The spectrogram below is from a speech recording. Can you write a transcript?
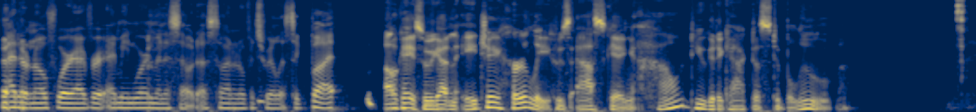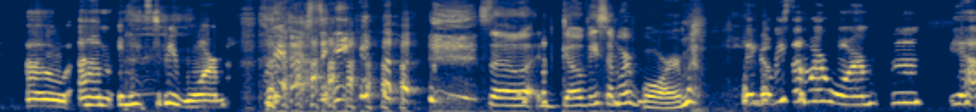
I don't know if we're ever. I mean, we're in Minnesota, so I don't know if it's realistic, but Okay, so we got an AJ Hurley who's asking, "How do you get a cactus to bloom?" Oh, um, it needs to be warm. so go be somewhere warm. Then go be somewhere warm. Mm, yeah.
